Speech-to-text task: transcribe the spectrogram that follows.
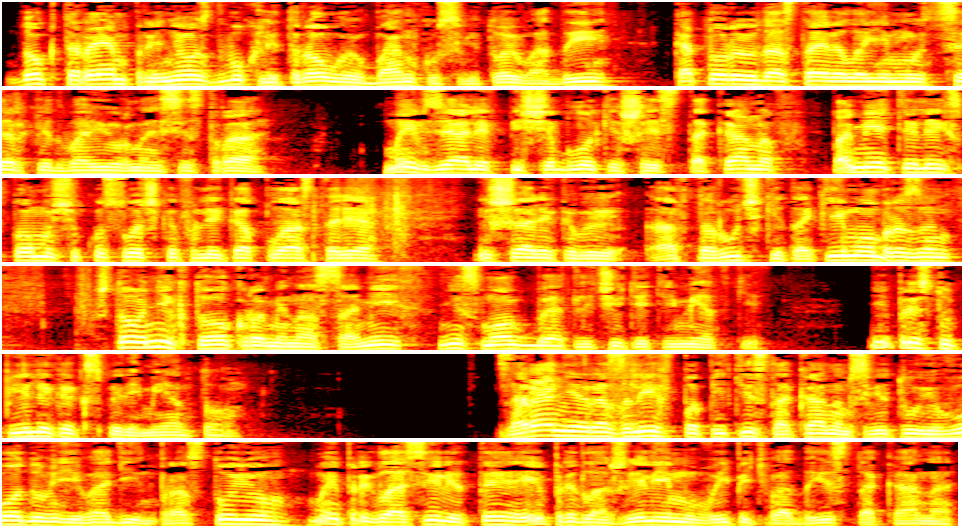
Доктор М принес двухлитровую банку святой воды, которую доставила ему из церкви двоюродная сестра. Мы взяли в пищеблоке шесть стаканов, пометили их с помощью кусочков лейкопластыря и шариковой авторучки таким образом, что никто, кроме нас самих, не смог бы отличить эти метки, и приступили к эксперименту. Заранее разлив по пяти стаканам святую воду и в один простую, мы пригласили Т и предложили ему выпить воды из стакана,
